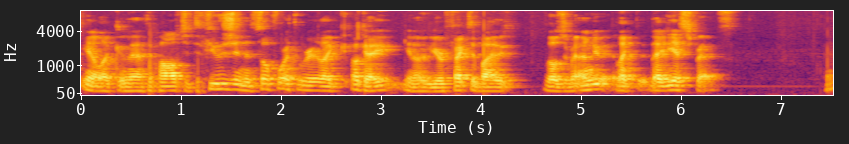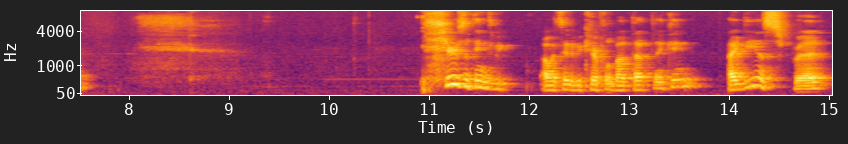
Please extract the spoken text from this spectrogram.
you know, like in anthropology, diffusion and so forth, where you're like, okay, you know, you're affected by those around you, like the idea spreads. Okay? Here's the thing to be, I would say to be careful about that thinking. Ideas spread,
